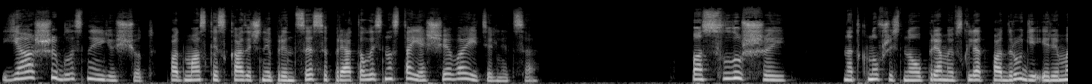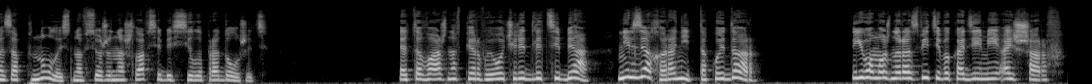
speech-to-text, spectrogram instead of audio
Я ошиблась на ее счет. Под маской сказочной принцессы пряталась настоящая воительница. «Послушай...» Наткнувшись на упрямый взгляд подруги, Иреме запнулась, но все же нашла в себе силы продолжить. «Это важно в первую очередь для тебя. Нельзя хоронить такой дар. Его можно развить и в Академии Айшаров»,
